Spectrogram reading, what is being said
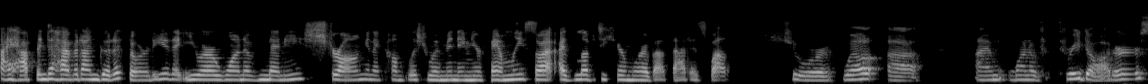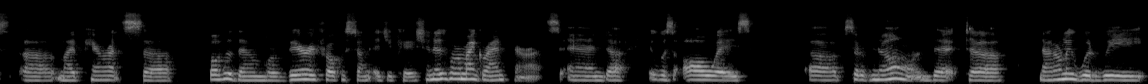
I happen to have it on good authority that you are one of many strong and accomplished women in your family. So I'd love to hear more about that as well. Sure. Well, uh, I'm one of three daughters. Uh, my parents, uh, both of them were very focused on education, as were my grandparents. And uh, it was always uh, sort of known that uh, not only would we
